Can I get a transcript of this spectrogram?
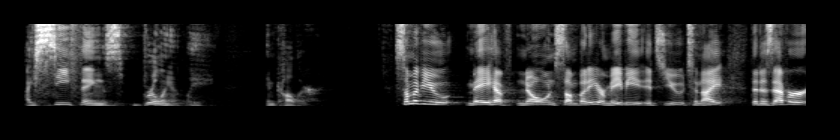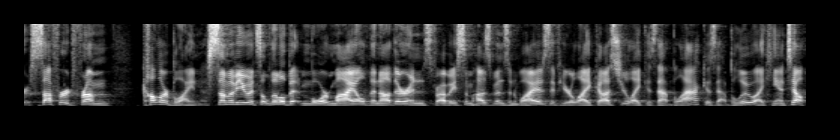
I see things brilliantly in color. Some of you may have known somebody, or maybe it's you tonight, that has ever suffered from color blindness. Some of you, it's a little bit more mild than other, and it's probably some husbands and wives. If you're like us, you're like, is that black? Is that blue? I can't tell.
